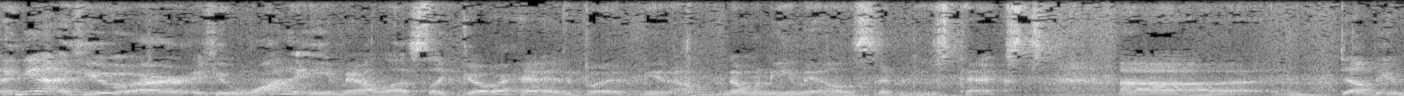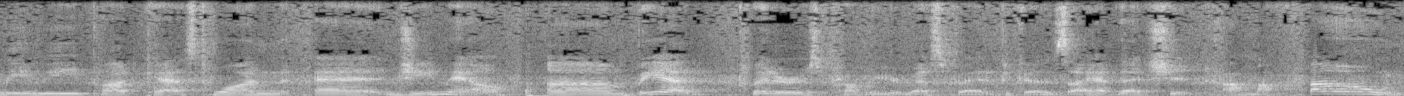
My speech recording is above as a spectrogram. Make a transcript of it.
and yeah, if you are if you want to email us, like go ahead, but you know, no one emails, everybody just texts. Uh, WBB podcast one at Gmail. Um, but yeah, Twitter is probably your best bet because I have that shit on my phone.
